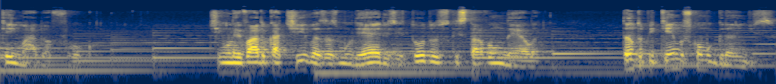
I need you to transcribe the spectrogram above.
queimado a fogo. Tinham levado cativas as mulheres e todos os que estavam nela, tanto pequenos como grandes.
